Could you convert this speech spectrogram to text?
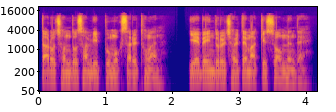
따로 전도사 및 부목사를 통한 예배 인도를 절대 맡길 수 없는데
